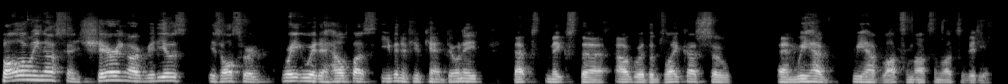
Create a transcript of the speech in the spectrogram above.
Following us and sharing our videos is also a great way to help us, even if you can't donate. That makes the algorithms like us. So, and we have we have lots and lots and lots of videos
